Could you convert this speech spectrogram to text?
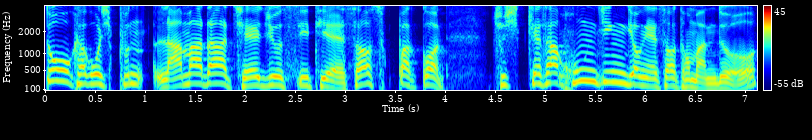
또 가고 싶은 라마다 제주시티에서 숙박권, 주식회사 홍진경에서 더만두,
